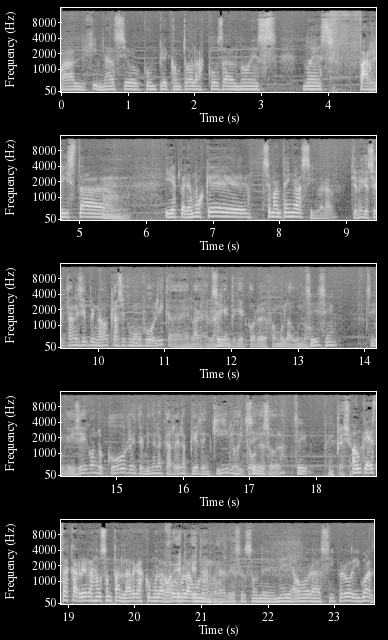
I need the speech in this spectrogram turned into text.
Va al gimnasio, cumple con todas las cosas, no es, no es farrista. Mm. Y esperemos que se mantenga así, ¿verdad? Tiene que ser tan disciplinado casi como un futbolista, ¿eh? la, la Sí. gente que corre de Fórmula 1. Sí, sí. Sí, Porque dice que cuando corre y termina la carrera pierden kilos y todo Sí. eso, ¿verdad? sí. Impresionante. Aunque estas carreras no son tan largas como la No, Fórmula et- 1, estas no. Esas son de media hora, sí, pero igual.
